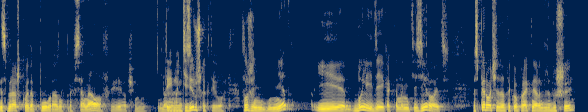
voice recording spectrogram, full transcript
ты собираешь какой-то пул разных профессионалов, и, в общем, да. Ты монетизируешь как-то его? Слушай, нет. И были идеи как-то монетизировать. То есть, в первую очередь, это такой проект, наверное, для души.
